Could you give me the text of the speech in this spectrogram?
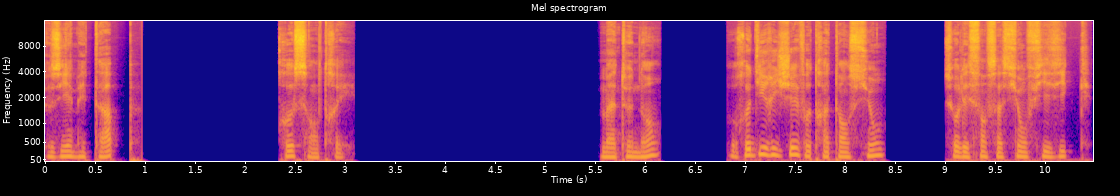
Deuxième étape, recentrer. Maintenant, redirigez votre attention sur les sensations physiques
